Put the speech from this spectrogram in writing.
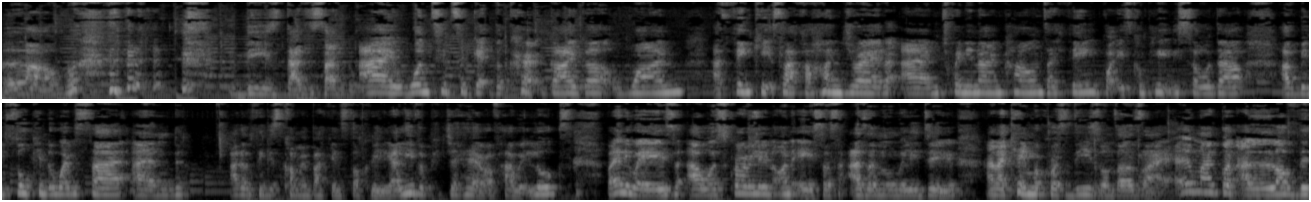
love these dad sandals. I wanted to get the Kurt Geiger one. I think it's like 129 pounds, I think, but it's completely sold out. I've been stalking the website and I don't think it's coming back in stock really. I leave a picture here of how it looks. But anyways, I was scrolling on ASOS as I normally do. And I came across these ones. I was like, oh my God, I love the,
